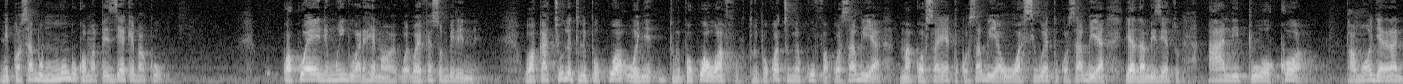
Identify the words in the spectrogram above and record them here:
Ni kwa sababu mungu kwa mapenzi yake makuu kwa kuwa yeye ni mwingi wa rehema wa, wa 24 wakati ule tulipokuwa wenye, tulipokuwa wafu tulipokuwa tumekufa kwa sababu ya makosa yetu kwa sababu ya uwasi wetu kwa sababu ya, ya dhambi zetu alituokoa pamoja na nani?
